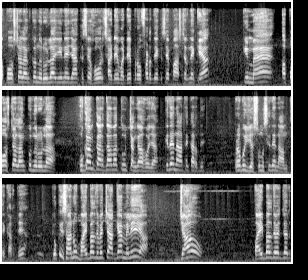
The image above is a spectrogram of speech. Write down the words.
ਅਪੋਸਟਲ ਅੰਕੋ ਨਰੂਲਾ ਜੀ ਨੇ ਜਾਂ ਕਿਸੇ ਹੋਰ ਸਾਡੇ ਵੱਡੇ ਪ੍ਰੋਫਟ ਦੇ, ਕਿਸੇ ਪਾਸਟਰ ਨੇ ਕਿਹਾ ਕਿ ਮੈਂ ਅਪੋਸਟਲ ਅੰਕੋ ਨਰੂਲਾ ਹੁਕਮ ਕਰਦਾ ਵਾ, ਤੂੰ ਚੰਗਾ ਹੋ ਜਾ। ਕਿਹਦੇ ਨਾਂ ਤੇ ਕਰਦੇ? ਪ੍ਰਭੂ ਯਿਸੂ ਮਸੀਹ ਦੇ ਨਾਮ ਤੇ ਕਰਦੇ ਆ। ਕਿਉਂਕਿ ਸਾਨੂੰ ਬਾਈਬਲ ਦੇ ਵਿੱਚ ਆਗਿਆ ਮਿਲੀ ਆ, ਜਾਓ। ਬਾਈਬਲ ਦੇ ਵਿੱਚ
